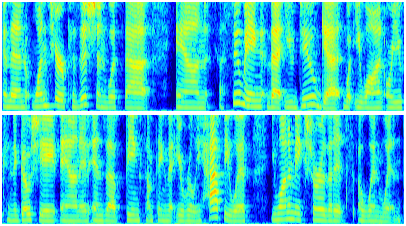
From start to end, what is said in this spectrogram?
And then once you're positioned with that, and assuming that you do get what you want or you can negotiate and it ends up being something that you're really happy with, you want to make sure that it's a win win.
